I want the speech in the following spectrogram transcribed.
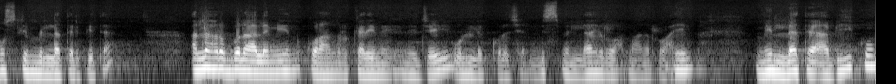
মুসলিম মিল্লাতের পিতা। আল্লাহ রব্বুল্লা আলমিন কোরআনুল করিমে নিজেই উল্লেখ করেছেন বিসমিল্লাহ রহমান রহিম, মিল্লাতে আবিকুম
